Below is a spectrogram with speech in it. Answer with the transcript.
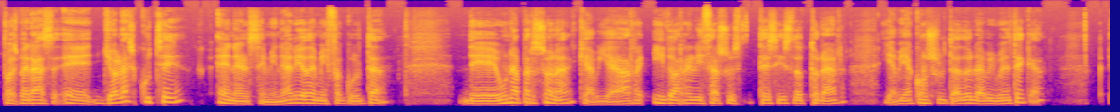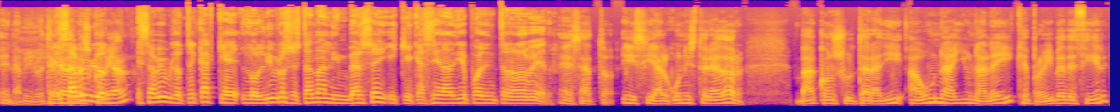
Pues verás, eh, yo la escuché en el seminario de mi facultad de una persona que había ido a realizar su tesis doctoral y había consultado en la biblioteca en la biblioteca esa del Escorial. Esa biblioteca que los libros están al inversa y que casi nadie puede entrar a ver. Exacto. Y si algún historiador va a consultar allí, aún hay una ley que prohíbe decir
